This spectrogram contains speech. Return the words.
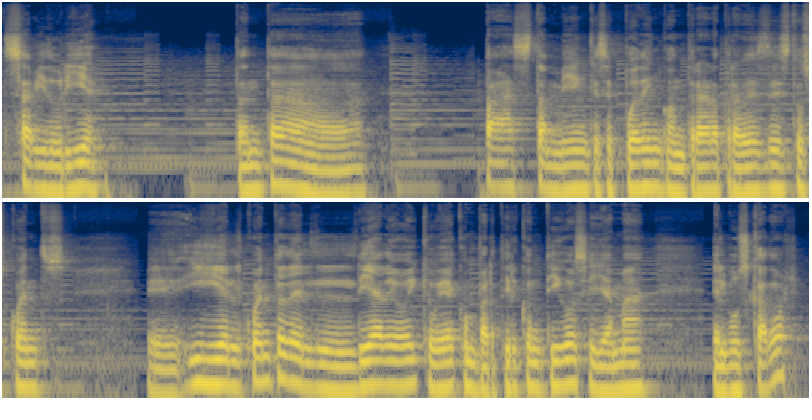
sabiduría, tanta paz también que se puede encontrar a través de estos cuentos. Eh, y el cuento del día de hoy que voy a compartir contigo se llama El Buscador.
